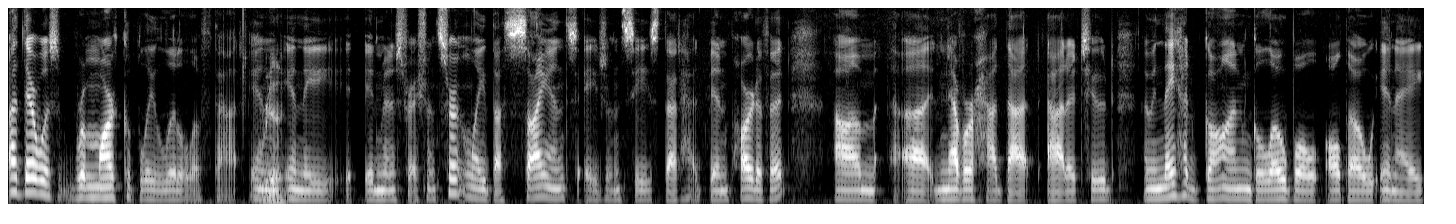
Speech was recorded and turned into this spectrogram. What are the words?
Uh, there was remarkably little of that in, really? in the administration. Certainly, the science agencies that had been part of it um, uh, never had that attitude. I mean, they had gone global, although in a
